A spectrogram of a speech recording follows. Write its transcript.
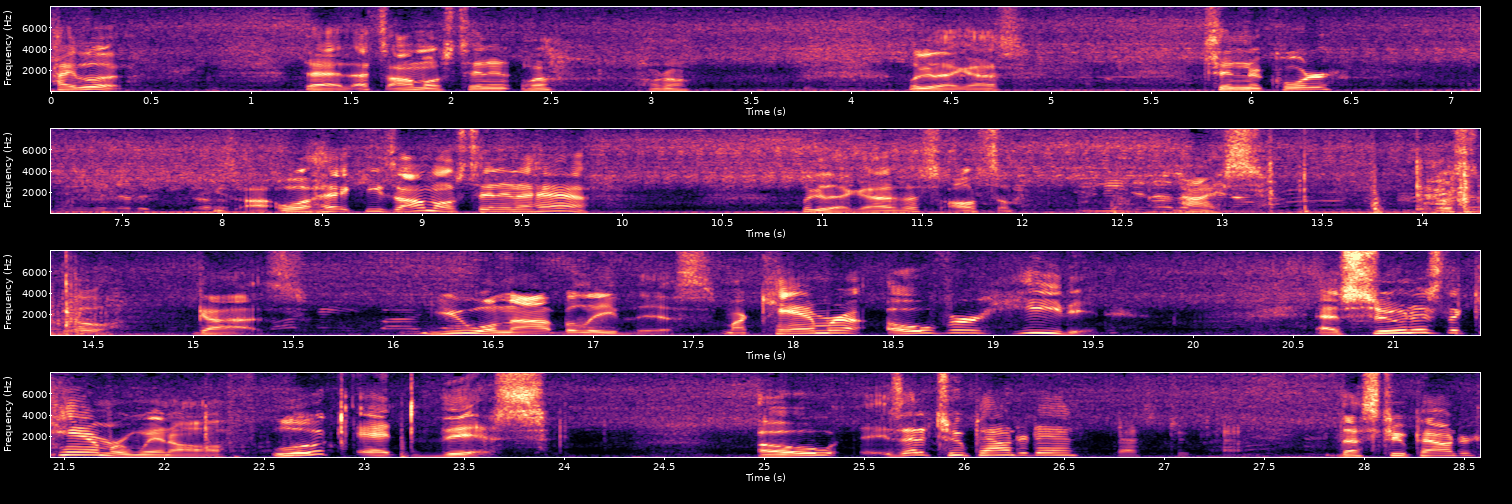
Hey, look. Dad, that's almost 10 and, well, hold on. Look at that, guys. 10 and a quarter. Another. Uh, He's, uh, well, heck, he's almost 10 and a half. Look at that, guys. That's awesome. Nice. Let's go. Guys, you will not believe this. My camera overheated. As soon as the camera went off, look at this. Oh, is that a two pounder, Dad? That's two pounds. That's two pounder?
